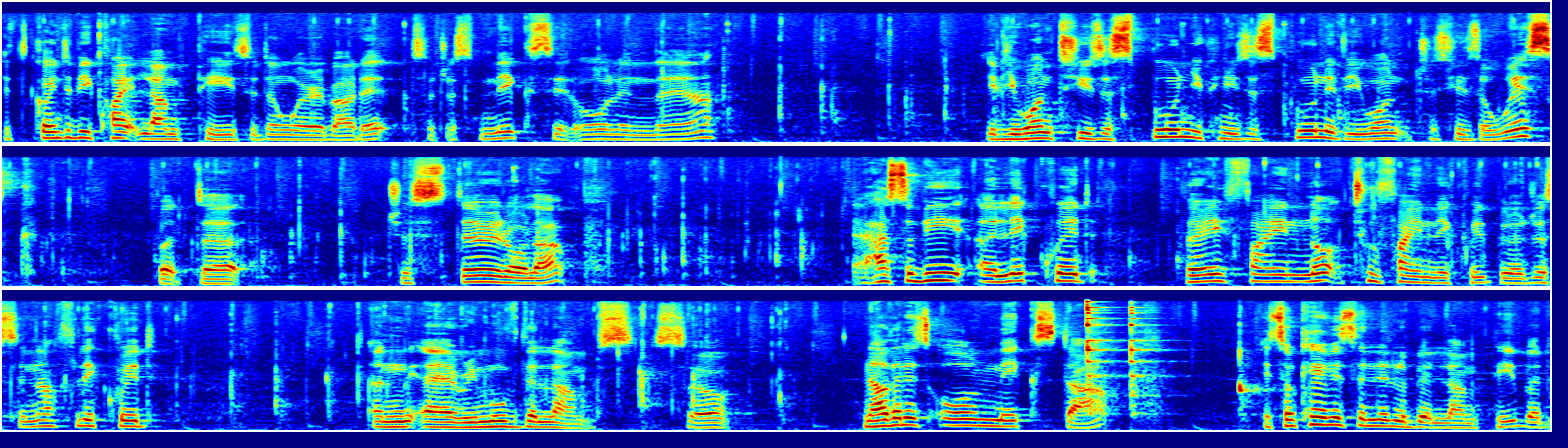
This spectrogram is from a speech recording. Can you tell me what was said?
It's going to be quite lumpy, so don't worry about it. So just mix it all in there. If you want to use a spoon, you can use a spoon. If you want, just use a whisk. But uh, just stir it all up. It has to be a liquid, very fine, not too fine liquid, but just enough liquid and uh, remove the lumps. So now that it's all mixed up, it's okay if it's a little bit lumpy, but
